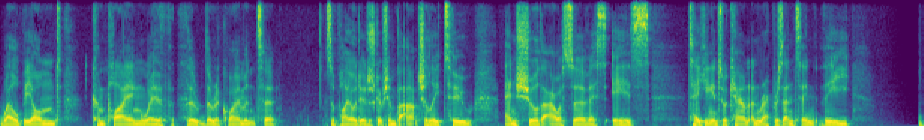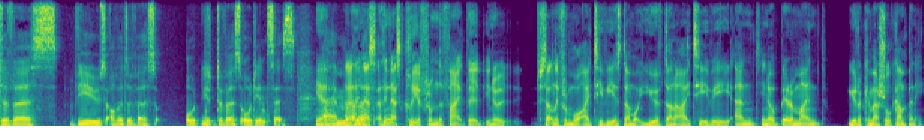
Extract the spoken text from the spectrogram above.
well beyond complying with the the requirement to supply audio description, but actually to ensure that our service is taking into account and representing the diverse views of a diverse or diverse audiences. Yeah, um, and I think that's I think that's clear from the fact that you know certainly from what ITV has done, what you have done at ITV, and you know bear in mind you're a commercial company.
